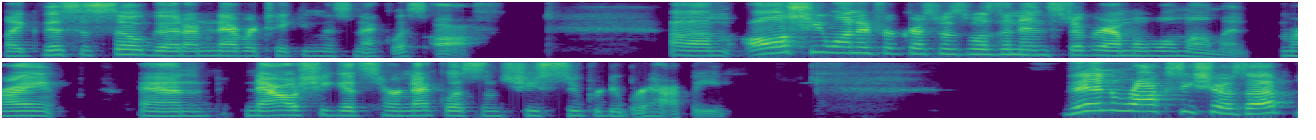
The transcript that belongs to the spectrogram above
Like, this is so good. I'm never taking this necklace off. Um, all she wanted for Christmas was an Instagrammable moment, right? And now she gets her necklace and she's super duper happy. Then Roxy shows up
